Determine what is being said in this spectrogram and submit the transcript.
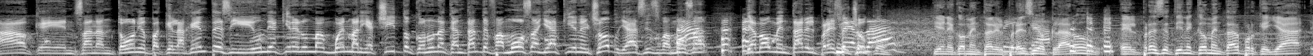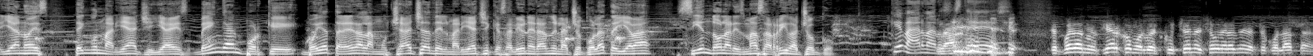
Ah, ok, en San Antonio, para que la gente, si un día quieren un buen mariachito con una cantante famosa ya aquí en el shop, ya si es famosa, ya va a aumentar el precio, ¿verdad? Choco. Tiene que aumentar el Sí, precio, ya. claro. El precio tiene que aumentar porque ya, ya no es, tengo un mariachi, ya es, vengan porque voy a traer a la muchacha del mariachi que salió en Erasmo y la Chocolata y ya va 100 dólares más arriba, Choco. Qué bárbaros Claro. ustedes. Se, puede anunciar como lo escuchó en el show de la de la chocolata.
